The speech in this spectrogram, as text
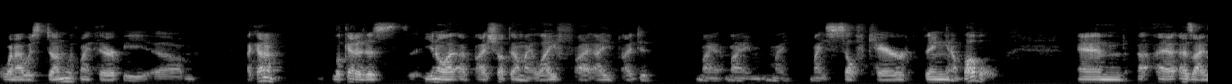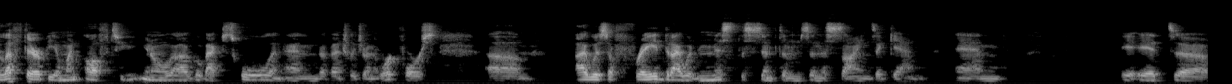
when I was done with my therapy, um, I kind of look at it as you know I, I shut down my life. I, I, I did my my my my self care thing in a bubble. And uh, as I left therapy and went off to, you know, uh, go back to school and, and eventually join the workforce, um, I was afraid that I would miss the symptoms and the signs again. And it, it, uh,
